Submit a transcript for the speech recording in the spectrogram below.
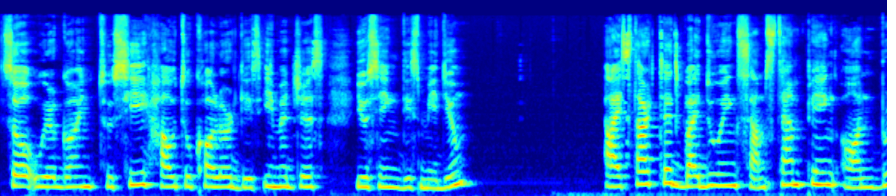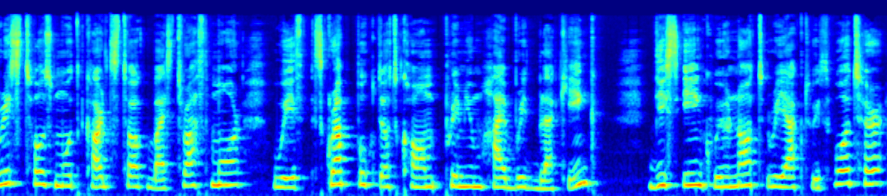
So we're going to see how to color these images using this medium. I started by doing some stamping on Bristol Smooth cardstock by Strathmore with scrapbook.com premium hybrid black ink. This ink will not react with water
